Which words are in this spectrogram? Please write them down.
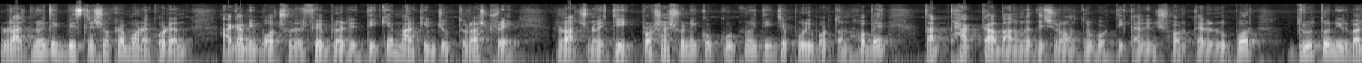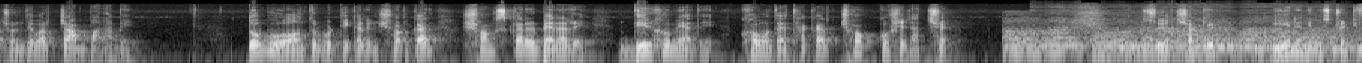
রাজনৈতিক বিশ্লেষকরা মনে করেন, আগামী বছরের ফেব্রুয়ারির দিকে মার্কিন যুক্তরাষ্ট্রে রাজনৈতিক, প্রশাসনিক ও কূটনৈতিক যে পরিবর্তন হবে, তার ধাক্কা বাংলাদেশের অন্তর্বর্তীকালীন সরকারের উপর দ্রুত নির্বাচন দেওয়ার চাপ বাড়াবে। তবুও অন্তর্বর্তীকালীন সরকার সংস্কারের ব্যানারে দীর্ঘমেয়াদে ক্ষমতায় থাকার ছক কষে যাচ্ছে। Syed Sakib BNA news twenty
